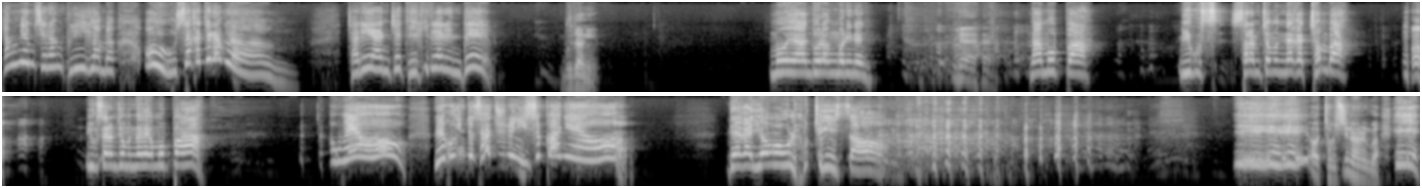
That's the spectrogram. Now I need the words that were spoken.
향냄새랑 분위기가 막 어우 오싹하더라고요. 자리에 앉아 대기를 하는데 무당이. 뭐야 노랑머리는 나 못 봐. 미국 스- 사람 전문 내가 처음 봐. 미국 사람 전문 내가 못 봐. 아, 왜요? 외국인도 사주는 있을 거 아니에요. 내가 영어 울렁증이 있어. 이, 이, 이. 어, 접신하는 거야. 이, 이,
